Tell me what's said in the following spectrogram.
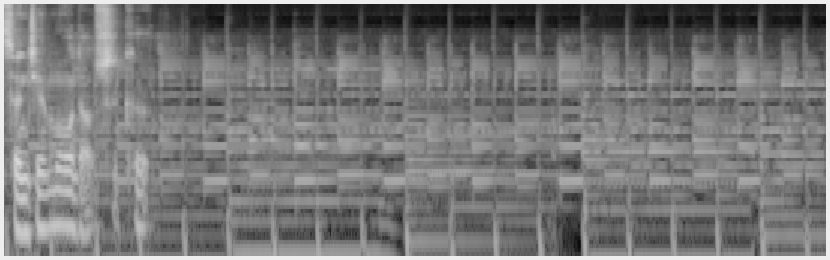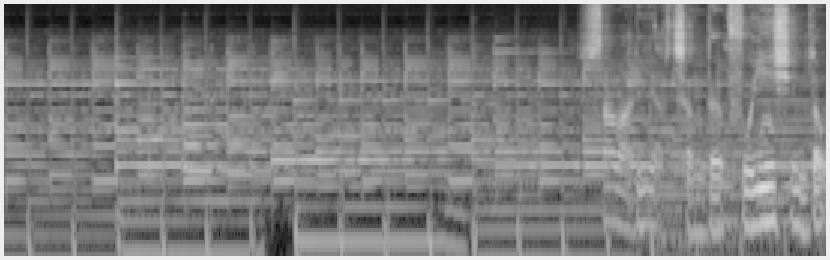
晨间默祷时刻，撒玛利亚城的福音行动，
